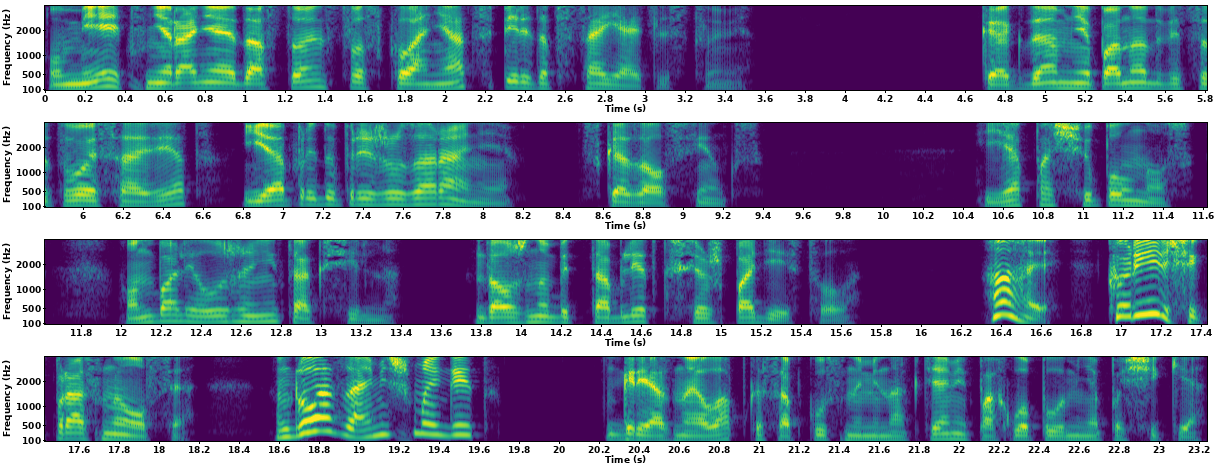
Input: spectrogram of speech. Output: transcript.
Уметь, не роняя достоинства, склоняться перед обстоятельствами». «Когда мне понадобится твой совет, я предупрежу заранее», — сказал сфинкс. Я пощупал нос. Он болел уже не так сильно. Должно быть, таблетка все же подействовала. «Ай, курильщик проснулся. Глазами шмыгает». Грязная лапка с обкусанными ногтями похлопала меня по щеке.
